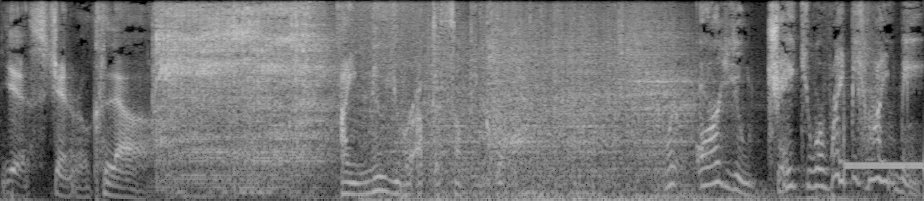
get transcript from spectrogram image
Yes, General Claw. I knew you were up to something, Claw. Where are you, Jake? You were right behind me.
